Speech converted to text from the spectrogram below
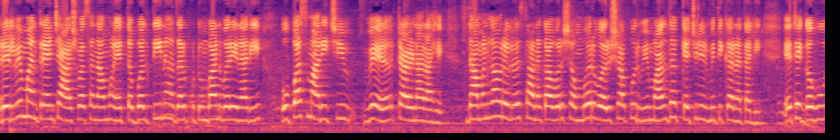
रेल्वे मंत्र्यांच्या आश्वासनामुळे तब्बल तीन हजार कुटुंबांवर येणारी उपासमारीची वेळ टळणार आहे. धामणगाव रेल्वे स्थानकावर शंभर वर्षापूर्वी मालधक्क्याची निर्मिती करण्यात आली. येथे गहू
